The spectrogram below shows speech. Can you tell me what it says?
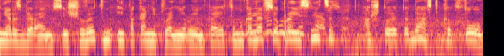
Не разбираемся еще в этом и пока не планируем. Поэтому, когда бы все было прояснится, дешевше. а что это даст, как кто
